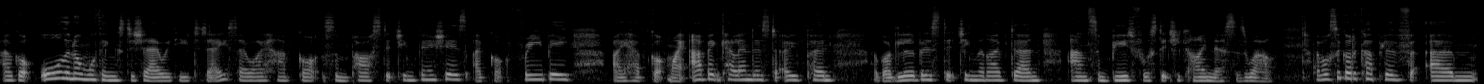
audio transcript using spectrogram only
I've got all the normal things to share with you today. So I have got some past stitching finishes, I've got freebie, I have got my advent calendars to open, I've got a little bit of stitching that I've done and some beautiful stitchy kindness as well. I've also got a couple of um,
